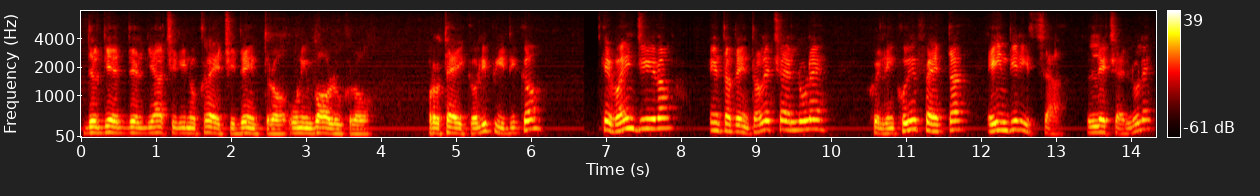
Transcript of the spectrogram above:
del, degli acidi nucleici dentro un involucro proteico lipidico che va in giro, entra dentro le cellule, quelle in cui infetta, e indirizza le cellule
